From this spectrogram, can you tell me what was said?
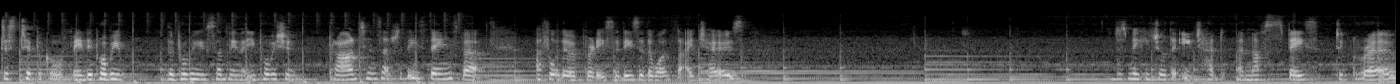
just typical of me. They probably they're probably something that you probably shouldn't plant in such of these things, but I thought they were pretty, so these are the ones that I chose. just making sure that each had enough space to grow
